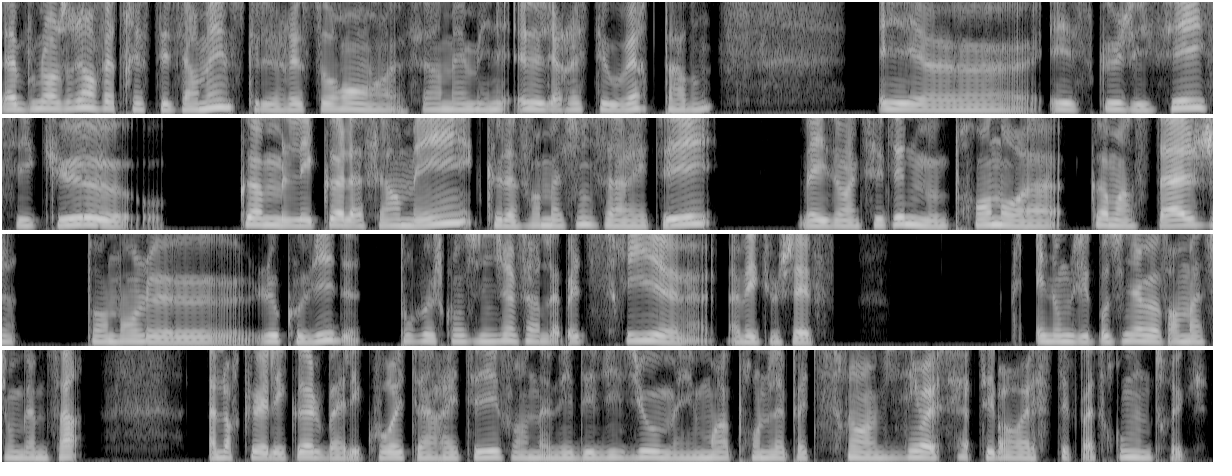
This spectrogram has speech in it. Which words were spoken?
la boulangerie en fait restait fermée parce que les restaurants fermaient, mais elle restait ouverte, pardon. Et, ce que j'ai fait, c'est que comme l'école a fermé, que la formation s'est arrêtée, bah, ils ont accepté de me prendre comme un stage pendant le, le, Covid pour que je continue à faire de la pâtisserie avec le chef. Et donc j'ai continué ma formation comme ça. Alors qu'à l'école, bah, les cours étaient arrêtés, enfin, on avait des visios, mais moi, prendre la pâtisserie en visio, c'était ouais, pas trop mon truc.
